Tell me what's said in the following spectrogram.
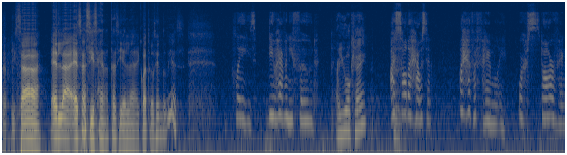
Esa pisada. Es la, esa sí se nota, sí es la de 410. Please, do you have any food? Are you okay? I saw the house and I have a family. We're starving.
